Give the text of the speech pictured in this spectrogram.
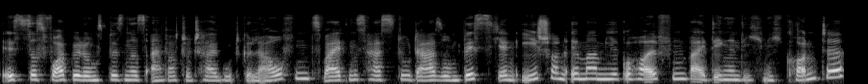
ist das Fortbildungsbusiness einfach total gut gelaufen. Zweitens hast du da so ein bisschen eh schon immer mir geholfen bei Dingen, die ich nicht konnte.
